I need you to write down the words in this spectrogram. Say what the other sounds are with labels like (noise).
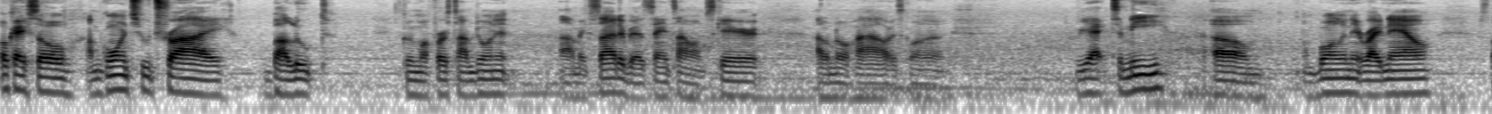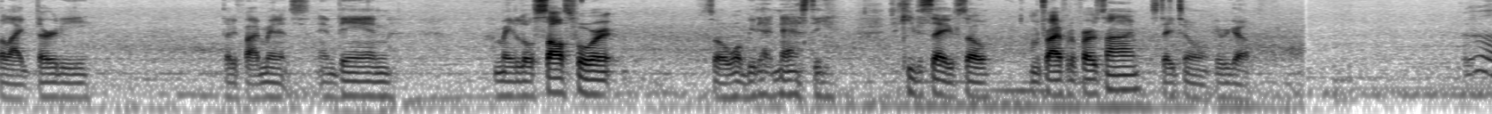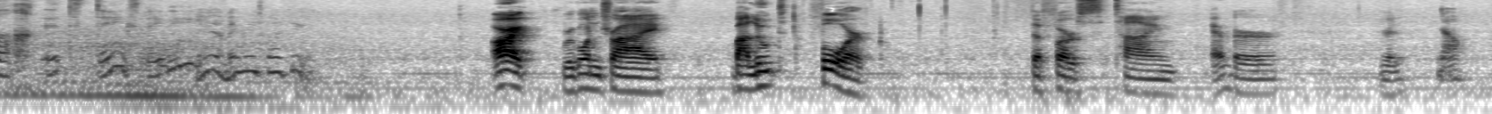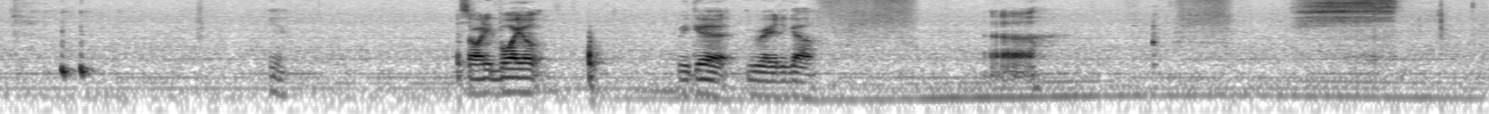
Okay, so I'm going to try balut. It's gonna be my first time doing it. I'm excited, but at the same time, I'm scared. I don't know how it's gonna react to me. Um, I'm boiling it right now for like 30, 35 minutes. And then I made a little sauce for it so it won't be that (laughs) nasty to keep it safe. So I'm gonna try it for the first time. Stay tuned. Here we go. Ugh, it stinks, baby. Yeah, maybe it's like you. All right, we're going to try balut for the first time ever. You ready? No. (laughs) Here. It's already boiled. We good. We ready to go. Uh,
